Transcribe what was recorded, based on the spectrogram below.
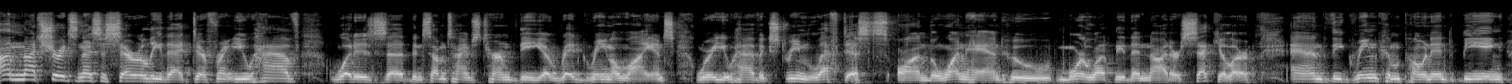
I'm not sure it's necessarily that different. You have what has uh, been sometimes termed the uh, red green alliance, where you have extreme leftists on the one hand who more likely than not are secular, and the green component being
